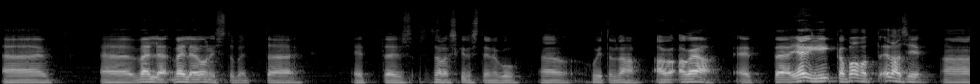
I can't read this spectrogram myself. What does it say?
välja, välja joonistub, et äh, et see oleks kindlasti nagu äh, huvitav näha, aga, aga ja, et äh, jälgige ikka Paavot edasi äh,.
